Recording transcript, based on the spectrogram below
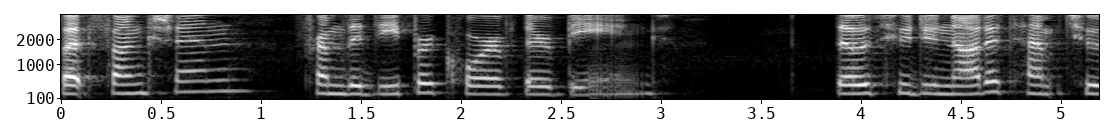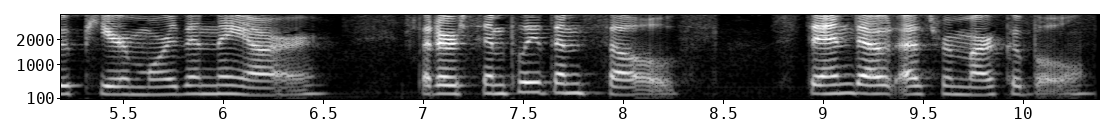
but function from the deeper core of their being. Those who do not attempt to appear more than they are, but are simply themselves, stand out as remarkable,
